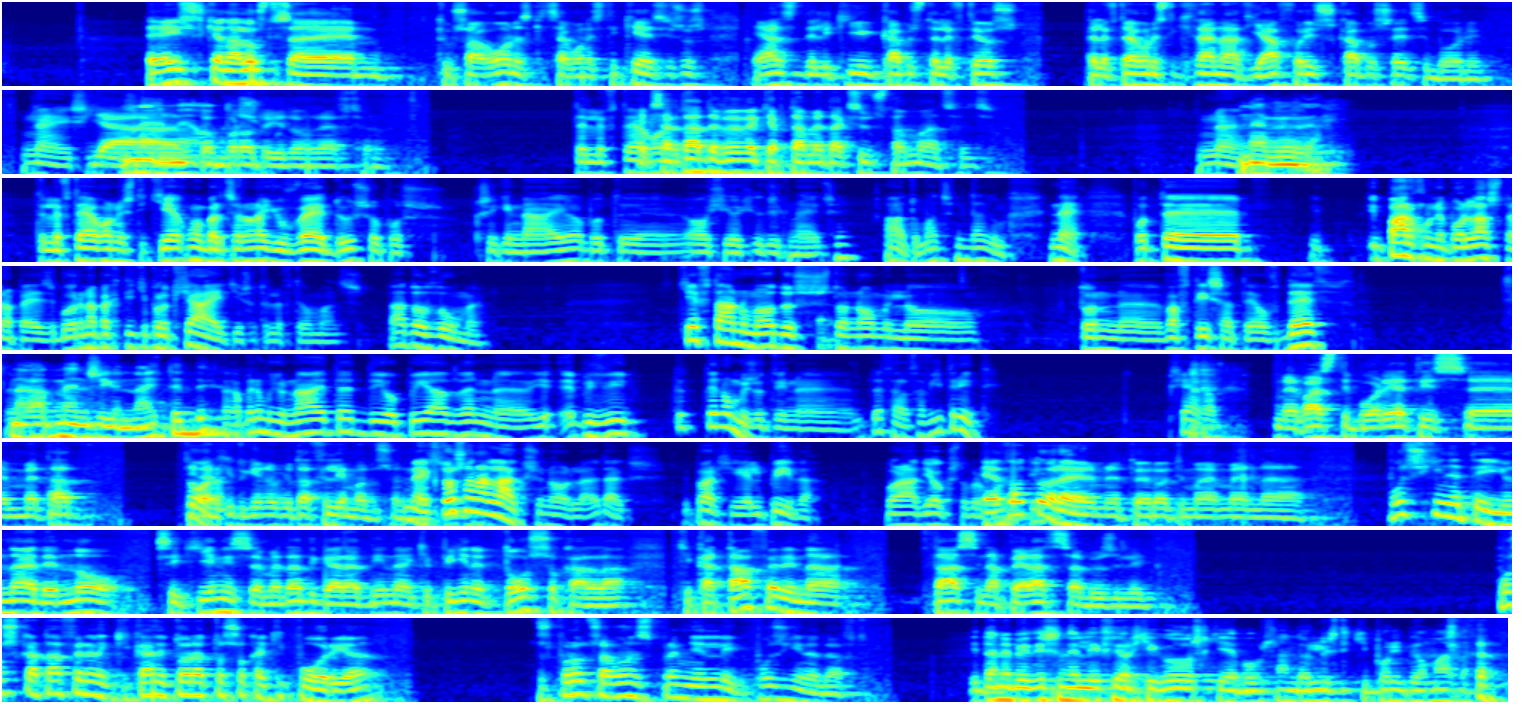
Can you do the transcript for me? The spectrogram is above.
Ε, ίσως και αναλόγως τις, ε, τους αγώνες και τις αγωνιστικές. Ίσως εάν στην τελική κάποιος τελευταίος τελευταία αγωνιστική θα είναι αδιάφορη, ίσως κάπως έτσι μπορεί. Ναι, ισχύει. Για Ναι, ναι, τον όντως. πρώτο ή τον δεύτερο. Τελευταία αγώνα- Εξαρτάται βέβαια και από τα μεταξύ τους τα μάτς, έτσι. Ναι. Ναι, βέβαια. Τελευταία αγωνιστική έχουμε Μπαρσελόνα Juventus όπως ξεκινάει, οπότε όχι, όχι δεν ξεκινάει έτσι. Α, το μάτι είναι τα δούμε. Ναι, οπότε υ- υπάρχουν πολλά στο τραπέζι. Μπορεί να παιχτεί και η πρωτιά εκεί στο τελευταίο μάτς. Θα το δούμε. Και φτάνουμε όντως στον όμιλο τον ε, βαφτίσατε of Death. Στην αγαπημένη σου United. Τα αγαπημένη μου United, η οποία δεν. ε, Επειδή δεν, δεν νομίζω ότι είναι. Δεν θα, θα βγει τρίτη. Ποια αγάπη. Με βάση την πορεία της ε, μετά την Τώρα. αρχή του καινούργιου πρωταθλήματος. ναι, εννοείς. εκτό αν αλλάξουν όλα. Εντάξει. Υπάρχει ελπίδα. Μπορεί να διώξει τον προπονητή. Εδώ τώρα έμεινε το ερώτημα εμένα. Πώς γίνεται η United ενώ ξεκίνησε μετά την καραντίνα και πήγαινε τόσο καλά και κατάφερε να φτάσει να περάσει τη Champions League; Πώς κατάφερε και κάνει τώρα τόσο κακή πορεία στους πρώτους αγώνες της Premier League; Πώς γίνεται αυτό; Ήταν επειδή συνελήφθη ο αρχηγός και αποπροσανατολίστηκε η υπόλοιπη ομάδα.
